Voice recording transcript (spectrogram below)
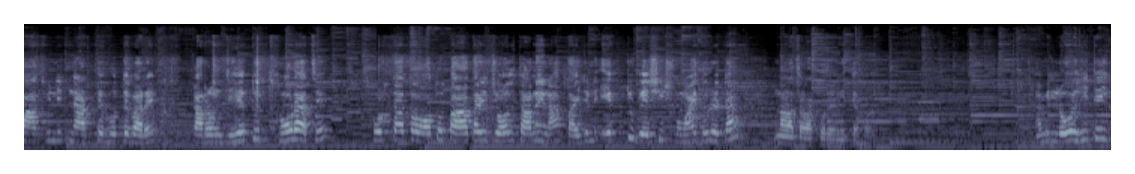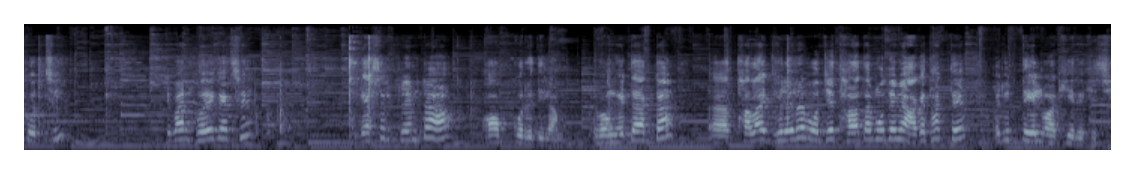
পাঁচ মিনিট নাড়তে হতে পারে, কারণ যেহেতু থোড় আছে, থোড়টা তো অত তাড়াতাড়ি জল টানে না, তাই জন্য একটু বেশি সময় ধরে এটা নাড়াচাড়া করে নিতে হবে। আমি লো হিটেই করছি। এবার হয়ে গেছে, গ্যাসের ফ্লেমটা অফ করে দিলাম। এবং এটা একটা থালায় ঢেলে নেব, যে থালাটার মধ্যে আমি আগে থাকতে একটু তেল মাখিয়ে রেখেছি।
